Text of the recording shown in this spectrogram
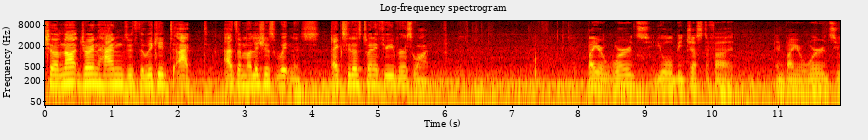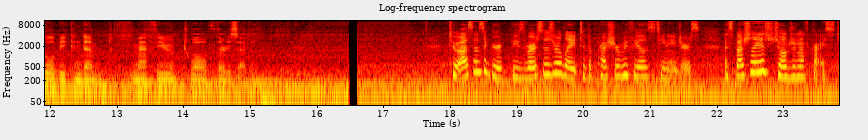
Shall not join hands with the wicked to act as a malicious witness. Exodus 23, verse 1. By your words you will be justified, and by your words you will be condemned. Matthew 12:37. To us as a group, these verses relate to the pressure we feel as teenagers, especially as children of Christ.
